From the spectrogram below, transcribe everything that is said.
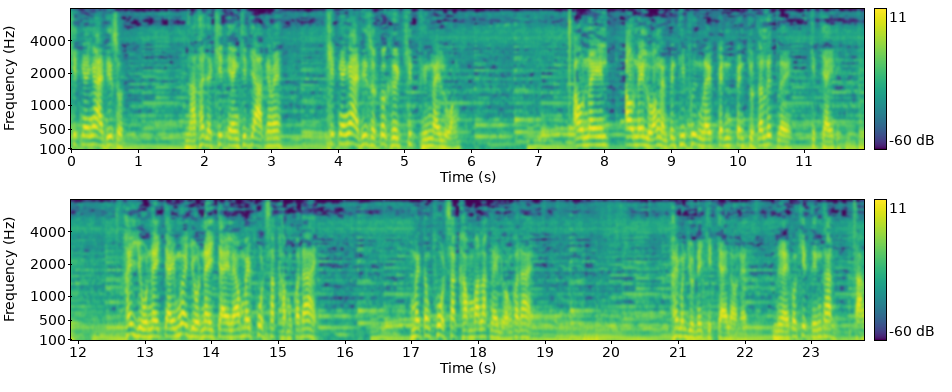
คิดง่าย ๆที่สุดนะถ้าจะคิดเองคิดยากใช่ไหมคิดง่าย ๆ ที่สุดก็คือคิดถึงในหลวง เอาในเอาในหลวงนั่นเป็นที่พึ่งเลย เป็นเป็นจุดระลึกเลยจิตใจดิให้อยู่ในใจเมื่ออยู่ในใจแล้วไม่พูดสักคำก็ได้ ไม่ต้องพูดสักคำว่ารักในหลวงก็ได้ ให้มันอยู่ในจิตใจเราเนี่ยเหนื่อยก็คิดถึงท่าน ต่าง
